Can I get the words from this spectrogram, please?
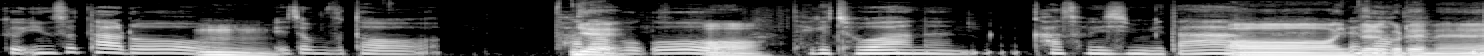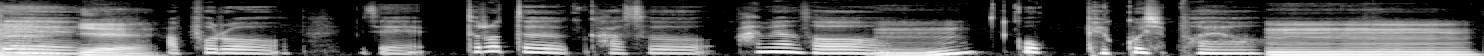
그 인스타로 음. 예전부터 받아보고 예. 어. 되게 좋아하는 가수이십니다. 어, 인별그램에. 네. 예. 앞으로 이제 트로트 가수 하면서 음. 꼭 뵙고 싶어요. 음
